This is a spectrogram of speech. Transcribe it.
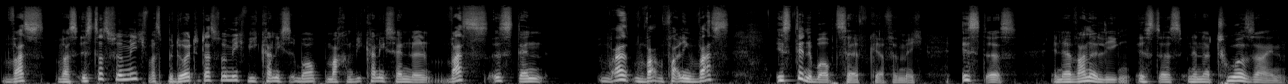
was, was ist das für mich? Was bedeutet das für mich? Wie kann ich es überhaupt machen? Wie kann ich es handeln? Was ist denn, was, vor Dingen, was ist denn überhaupt Self-Care für mich? Ist es, in der Wanne liegen? Ist es in der Natur sein?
